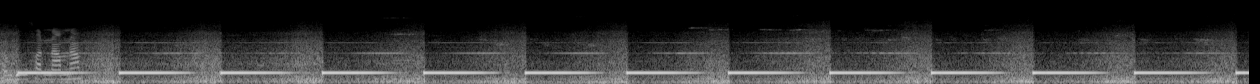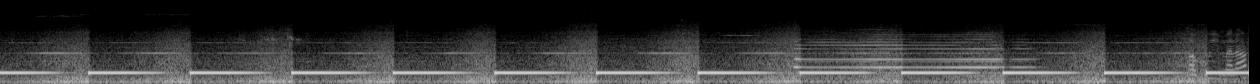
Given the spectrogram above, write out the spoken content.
มาดูคันนำนะครับครับปุ้ยมาแล้ว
